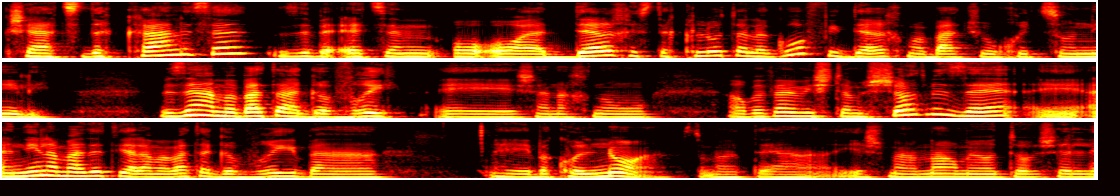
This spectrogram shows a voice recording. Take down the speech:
כשההצדקה לזה זה בעצם, או, או הדרך הסתכלות על הגוף היא דרך מבט שהוא חיצוני לי. וזה המבט הגברי, אה, שאנחנו הרבה פעמים משתמשות בזה. אה, אני למדתי על המבט הגברי ב, אה, בקולנוע. זאת אומרת, יש מאמר מאוד טוב של,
